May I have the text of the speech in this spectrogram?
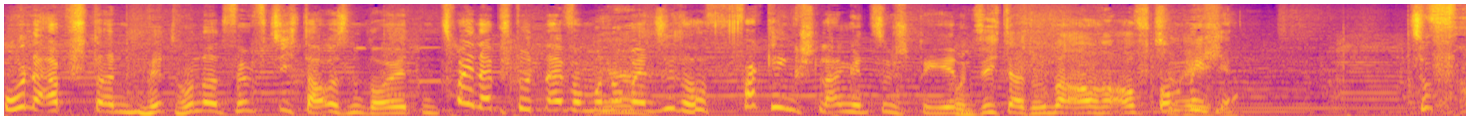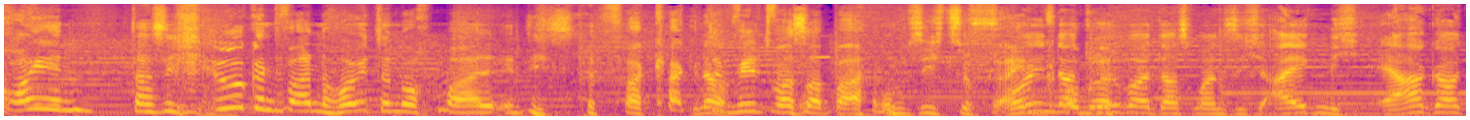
ohne Abstand mit 150.000 Leuten. Zweieinhalb Stunden einfach mal Ja. nur in dieser fucking Schlange zu stehen. Und sich darüber auch um mich aufzuregen. Zu freuen, dass ich irgendwann heute noch mal in diese verkackte Genau. Wildwasserbahn um sich zu freuen reinkomme. darüber, dass man sich eigentlich ärgert,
